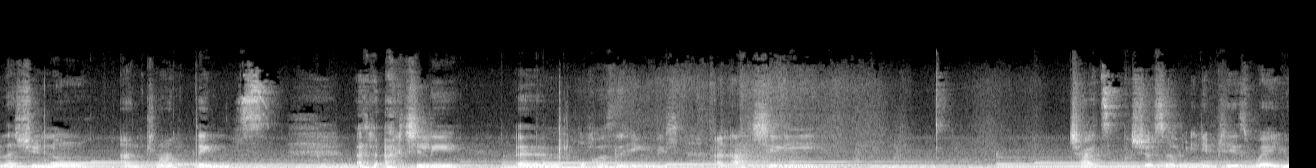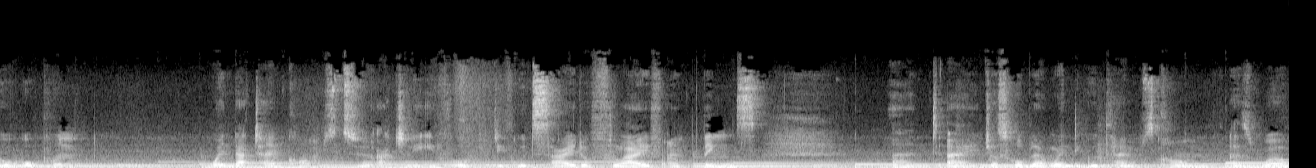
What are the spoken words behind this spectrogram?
that you know and plan things and actually uh, what was the English and actually try to put yourself in a place where you're open when that time comes to actually evolve the good side of life and things. And i just hope that when the good times come as well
